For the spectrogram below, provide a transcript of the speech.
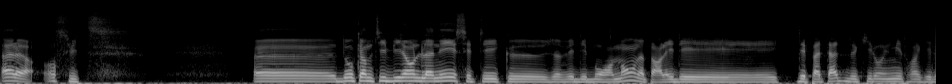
Alors, ensuite. Euh, donc un petit bilan de l'année, c'était que j'avais des bons rendements. On a parlé des, des patates, 2,5 kg, 3 kg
